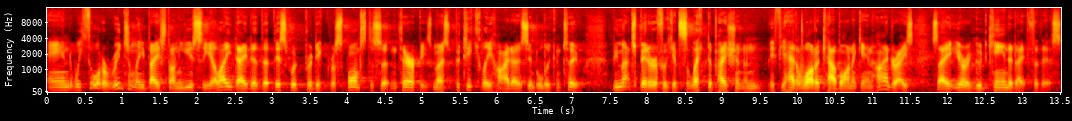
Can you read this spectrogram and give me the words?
And we thought originally, based on UCLA data, that this would predict response to certain therapies, most particularly high dose interleukin 2. It'd be much better if we could select a patient and if you had a lot of carbonic anhydrase, say you're a good candidate for this.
